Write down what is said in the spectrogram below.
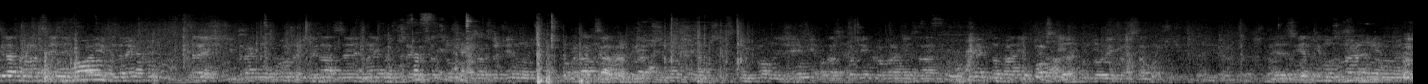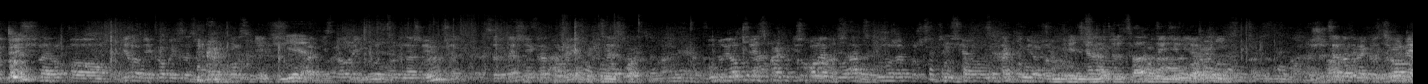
Gratulacyjny Panie Henryku treści. Pragnę złożyć wyrazy najgłębszego szacunku za codzienną ciężką pracę, która przynosi nam wszystkim plony ziemi oraz podziękowanie za pielęgnowanie polskiej kultury i tożsamości. Z wielkim uznaniem myślę o wielowiekowych zasługach polskiej historii i kultury naszej ojczyzny. Serdecznie gratuluję sukcesu. Budujący jest fakt, iż pole może poszczycić się takimi osiągnięciami w dziedzinie rolnictwa. Życzę dobrego zdrowia,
